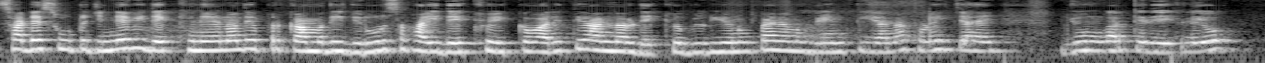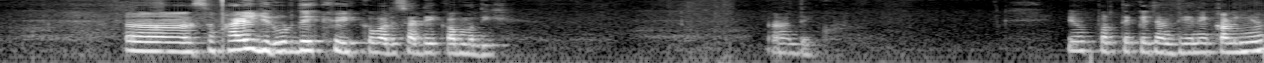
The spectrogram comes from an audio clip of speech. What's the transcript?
ਸਾਡੇ ਸੂਟ ਜਿੰਨੇ ਵੀ ਦੇਖੇ ਨੇ, ਉਹਨਾਂ ਦੇ ਉੱਪਰ ਕੰਮ ਦੀ ਜ਼ਰੂਰ ਸਫ਼ਾਈ ਦੇਖਿਓ। ਇੱਕ ਵਾਰੀ ਧਿਆਨ ਨਾਲ ਦੇਖਿਓ। ਵੀਡੀਓ ਨੂੰ ਭੈਣਾਂ ਨੂੰ ਬੇਨਤੀ ਆ ਨਾ ਥੋੜੀ ਚਾਹੇ ਜ਼ੂਮ ਕਰਕੇ ਦੇਖ ਲਿਓ। ਸਫ਼ਾਈ ਜ਼ਰੂਰ ਦੇਖਿਓ ਇੱਕ ਵਾਰ ਸਾਡੇ ਕੰਮ ਦੀ। ਆ ਦੇਖੋ। ਇਹ ਉੱਪਰ ਤੱਕ ਜਾਂਦੀਆਂ ਨੇ ਕਲੀਆਂ।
